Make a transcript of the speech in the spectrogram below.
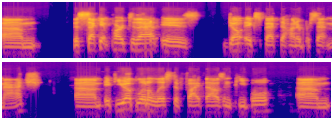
Um, the second part to that is don't expect 100% match. Um, if you upload a list of 5,000 people, um,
